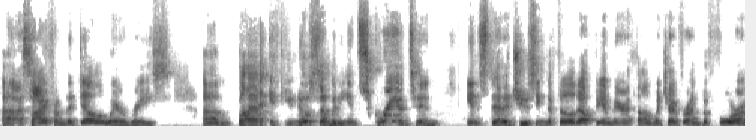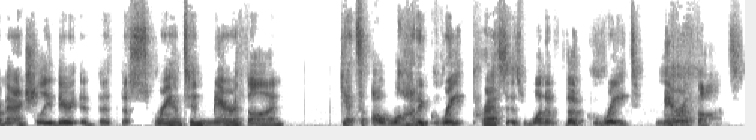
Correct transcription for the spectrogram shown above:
uh, aside from the Delaware race. Um, but if you know somebody in Scranton, instead of choosing the Philadelphia Marathon, which I've run before, I'm actually there. The, the Scranton Marathon gets a lot of great press as one of the great marathons.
